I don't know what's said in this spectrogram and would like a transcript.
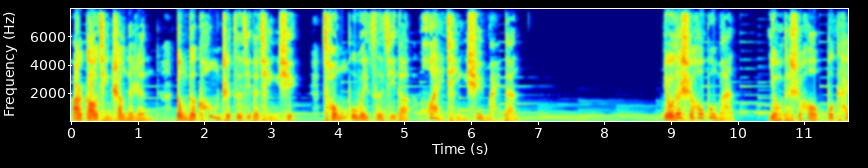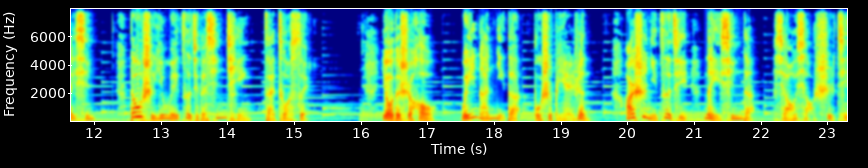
而高情商的人懂得控制自己的情绪，从不为自己的坏情绪买单。有的时候不满。有的时候不开心，都是因为自己的心情在作祟；有的时候为难你的不是别人，而是你自己内心的小小世界。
